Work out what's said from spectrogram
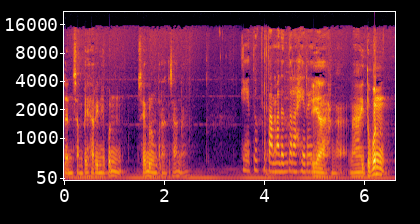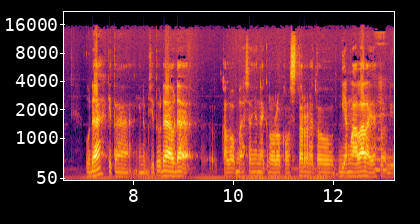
dan sampai hari ini pun saya belum pernah ke sana. Kayak itu pertama dan terakhir ya. Iya, nggak. Nah itu pun udah kita nginep di situ udah udah kalau bahasanya naik roller coaster atau biang lala lah ya kalau di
